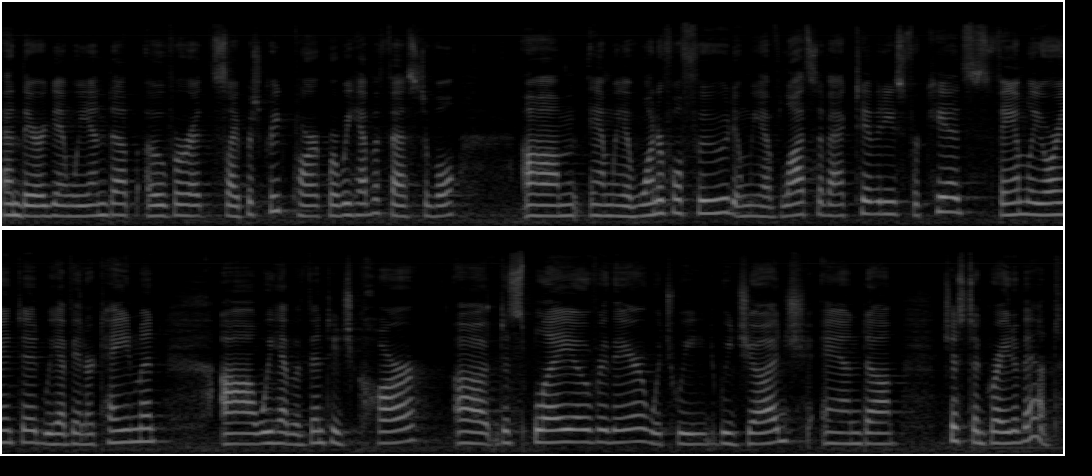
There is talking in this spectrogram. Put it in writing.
And there again, we end up over at Cypress Creek Park where we have a festival. Um, and we have wonderful food and we have lots of activities for kids, family oriented. We have entertainment. Uh, we have a vintage car uh, display over there, which we, we judge, and uh, just a great event.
